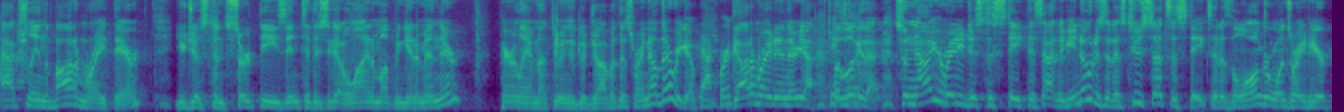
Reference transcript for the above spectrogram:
actually in the bottom right there. You just insert these into this. You gotta line them up and get them in there. Apparently I'm not doing a good job at this right now. There we go. Backwards. Got them right in there, yeah. Too but look at that. So now you're ready just to stake this out. And if you notice, it has two sets of stakes. It has the longer ones right here,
